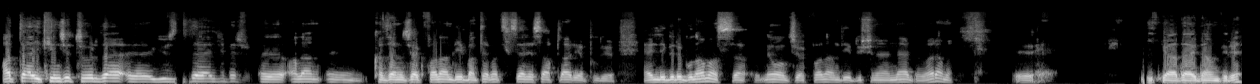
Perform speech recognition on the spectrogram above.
Hatta ikinci turda e, yüzde 51 e, alan e, kazanacak falan diye matematiksel hesaplar yapılıyor. 51'i bulamazsa ne olacak falan diye düşünenler de var ama iki adaydan biri.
